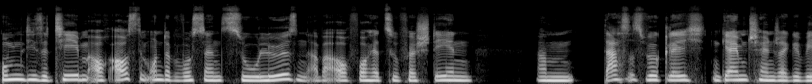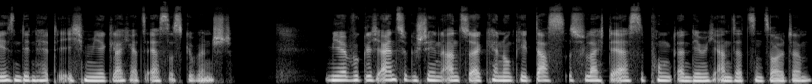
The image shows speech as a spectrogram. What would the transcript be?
um diese Themen auch aus dem Unterbewusstsein zu lösen, aber auch vorher zu verstehen. Ähm, das ist wirklich ein Gamechanger gewesen, den hätte ich mir gleich als erstes gewünscht. Mir wirklich einzugestehen, anzuerkennen, okay, das ist vielleicht der erste Punkt, an dem ich ansetzen sollte.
